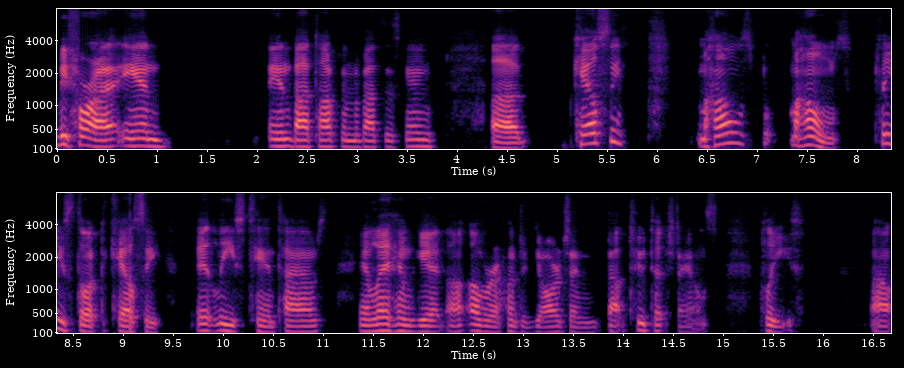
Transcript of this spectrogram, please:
before I end end by talking about this game, uh, Kelce, Mahomes, Mahomes, please throw it to Kelce at least ten times and let him get uh, over hundred yards and about two touchdowns, please. Uh,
